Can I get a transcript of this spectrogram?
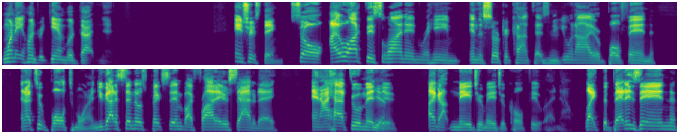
1 800 gambler.net. Interesting. So I locked this line in, Raheem, in the Circa contest Mm-hmm. that you and I are both in. And I took Baltimore. And you got to send those picks in by Friday or Saturday. And I have to admit, Yeah. dude, I got major, major cold feet right now. Like the bet is in,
